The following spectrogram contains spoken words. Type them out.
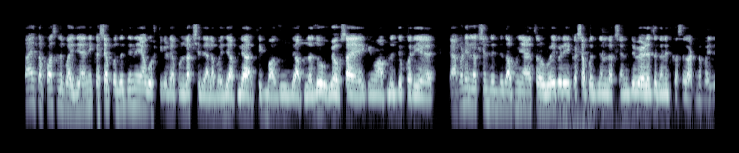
काय तपासलं पाहिजे आणि कशा पद्धतीने या गोष्टीकडे आपण लक्ष द्यायला पाहिजे? आपली आर्थिक बाजू जे आपला जो व्यवसाय आहे किंवा आपलं जो करिअर आहे त्याकडे लक्ष देत देत आपण या चळवळीकडे कशा पद्धतीने लक्ष आणि ते वेळेचं गणित कसं गाठलं पाहिजे?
